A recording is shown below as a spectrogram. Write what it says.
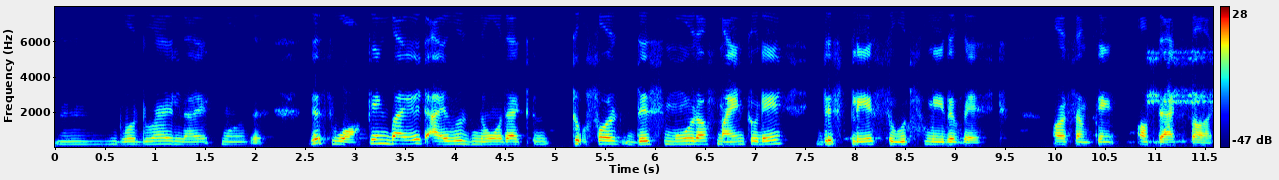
Mm, what do I like more? Just walking by it, I would know that to, for this mood of mine today, this place suits me the best or something of that sort.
